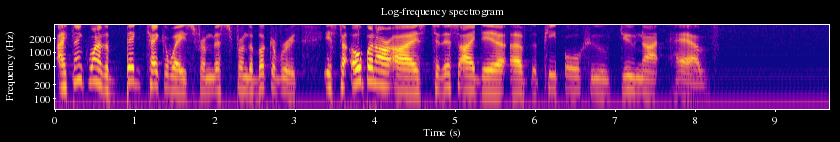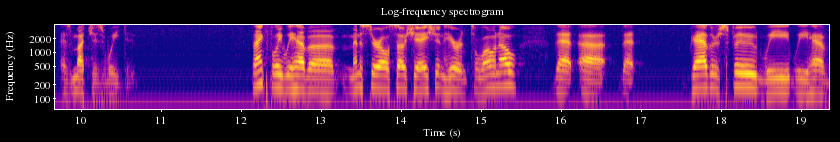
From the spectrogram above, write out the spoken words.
I think one of the big takeaways from this from the book of Ruth is to open our eyes to this idea of the people who do not have as much as we do. Thankfully, we have a ministerial association here in Tolono that uh, that gathers food. We we have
